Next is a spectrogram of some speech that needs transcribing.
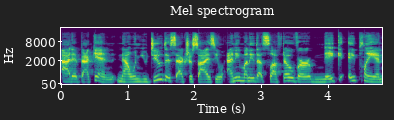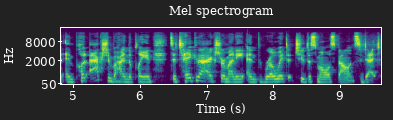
add it back in. Now, when you do this exercise, you know, any money that's left over, make a plan and put action behind the plan to take that extra money and throw it to the smallest balance debt.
